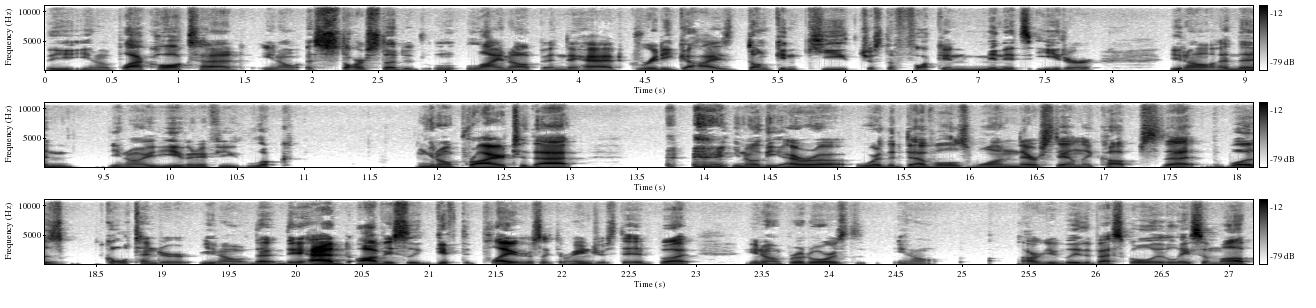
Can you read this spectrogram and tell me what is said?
the you know Blackhawks had you know a star-studded lineup and they had gritty guys. Duncan Keith, just a fucking minutes eater, you know. And then you know even if you look, you know, prior to that, you know the era where the Devils won their Stanley Cups, that was goaltender. You know that they had obviously gifted players like the Rangers did, but you know Brodeur's you know arguably the best goalie to lace them up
